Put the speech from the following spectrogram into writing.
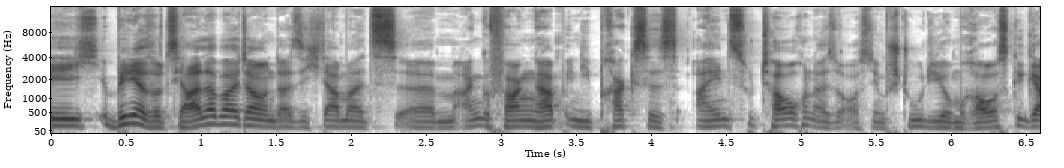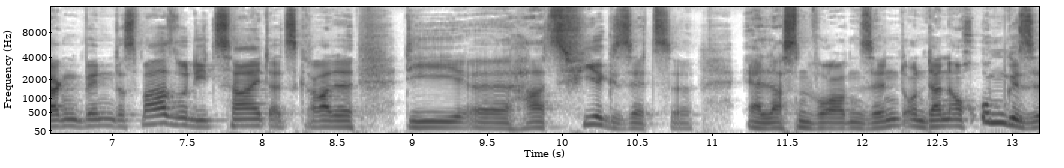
Ich bin ja Sozialarbeiter und als ich damals ähm, angefangen habe, in die Praxis einzutauchen, also aus dem Studium rausgegangen bin, das war so die Zeit, als gerade die äh, Hartz-IV-Gesetze erlassen worden sind und dann auch umges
